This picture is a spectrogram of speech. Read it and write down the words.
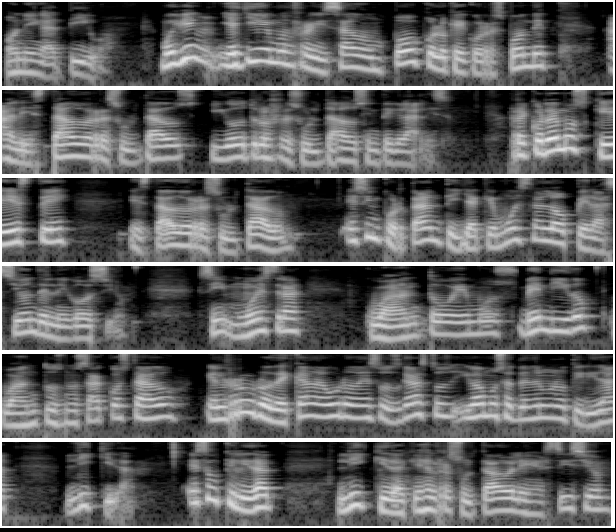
o negativo. Muy bien, y allí hemos revisado un poco lo que corresponde al estado de resultados y otros resultados integrales. Recordemos que este estado de resultado es importante ya que muestra la operación del negocio. ¿sí? Muestra cuánto hemos vendido, cuántos nos ha costado, el rubro de cada uno de esos gastos y vamos a tener una utilidad líquida. Esa utilidad líquida, que es el resultado del ejercicio,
